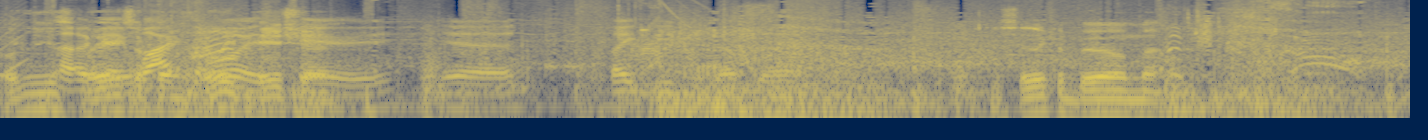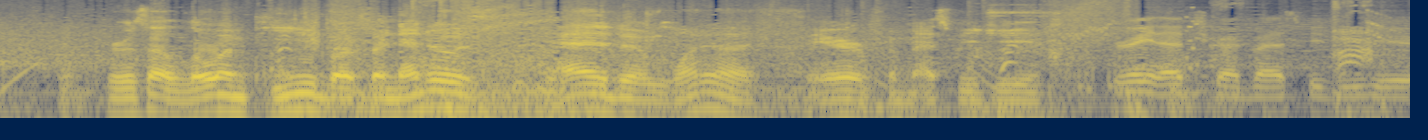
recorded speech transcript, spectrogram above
Both of these okay, players are playing really patient. scary. Yeah. Fight beating up there. You see the kaboom. There was that low MP, but Fernando is dead. What a fair from SVG. Great edge guard by SPG here.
